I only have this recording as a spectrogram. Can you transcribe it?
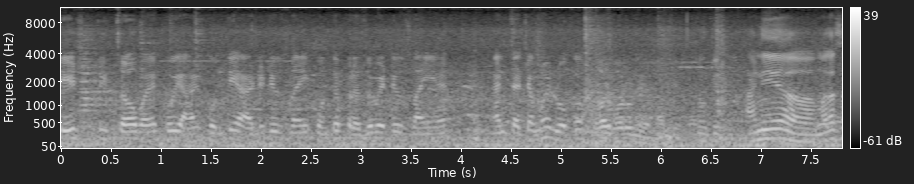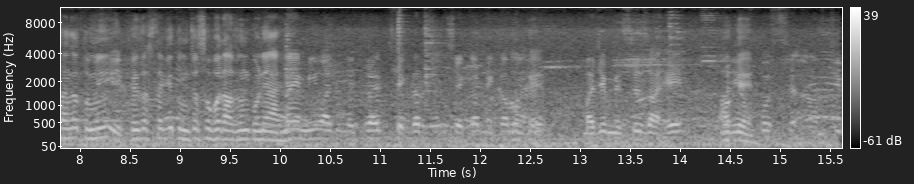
टेस्ट ती चव आहे. कोई कोणते ॲडिटिव्ह नाही कोणते प्रेझर्वेटिव्ह नाही आहे. आणि त्याच्यामुळे लोक भर भरून येतात. ओके आणि मला सांगा तुम्ही एकटेच असता की तुमच्यासोबत अजून कोणी आहे? नाही मी माझे मित्र आहेत. शेखर शेखर निकम. आहे माझे मिसेस आहे. ऑफकोर्स आमची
